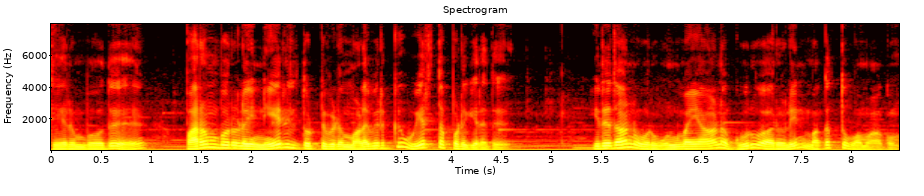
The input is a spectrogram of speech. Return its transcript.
சேரும்போது பரம்பொருளை நேரில் தொட்டுவிடும் அளவிற்கு உயர்த்தப்படுகிறது. இதுதான் ஒரு உண்மையான குரு அருளின் மகத்துவமாகும்.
